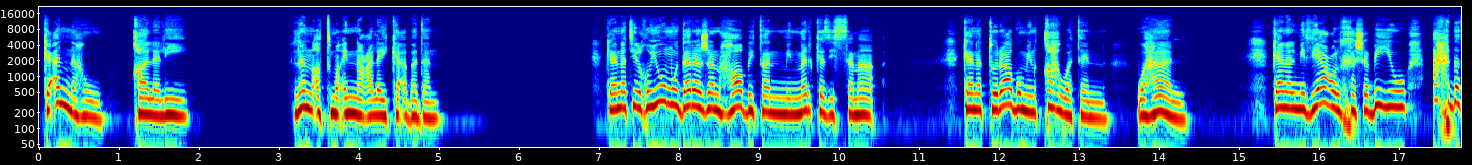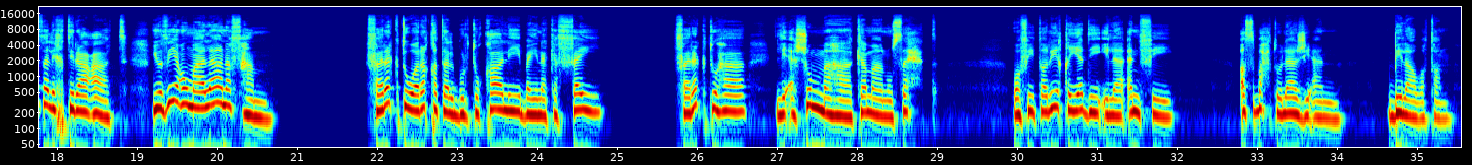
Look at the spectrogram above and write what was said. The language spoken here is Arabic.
كأنه قال لي لن أطمئن عليك ابدا. كانت الغيوم درجا هابطا من مركز السماء. كان التراب من قهوة وهال. كان المذياع الخشبي أحدث الاختراعات يذيع ما لا نفهم. فركت ورقة البرتقال بين كفي فركتها لأشمها كما نصحت. وفي طريق يدي إلى أنفي أصبحت لاجئا بلا وطن.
